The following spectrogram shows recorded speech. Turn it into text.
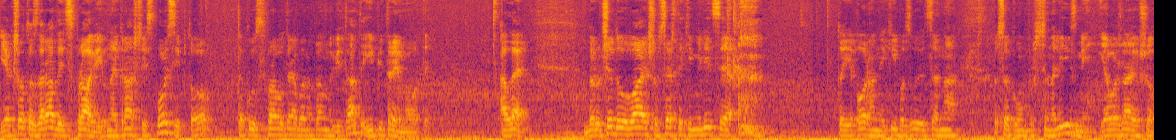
Якщо то зарадить справі в найкращий спосіб, то таку справу треба, напевно, вітати і підтримувати. Але беручи до уваги, що все ж таки міліція то є орган, який базується на високому професіоналізмі. Я вважаю, що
